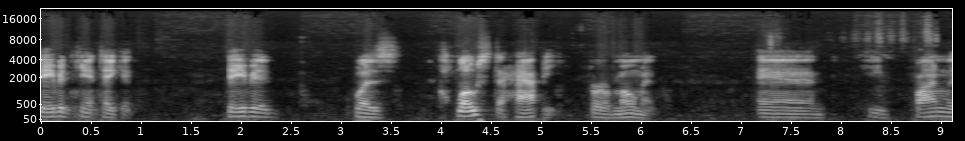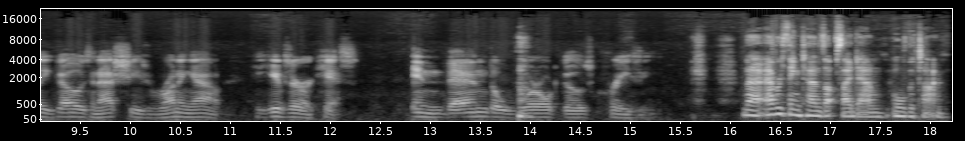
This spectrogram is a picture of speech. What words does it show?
David can't take it. David was close to happy for a moment, and he finally goes, and as she's running out, he gives her a kiss. And then the world goes crazy. Now everything turns upside down all the time.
